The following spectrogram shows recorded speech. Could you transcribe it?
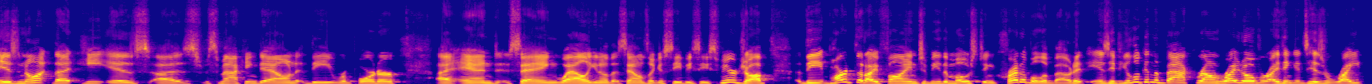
is not that he is uh, smacking down the reporter uh, and saying, well, you know, that sounds like a CBC smear job. The part that I find to be the most incredible about it is if you look in the background right over, I think it's his right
